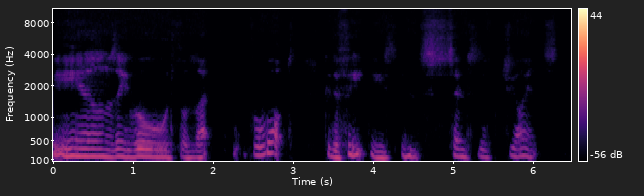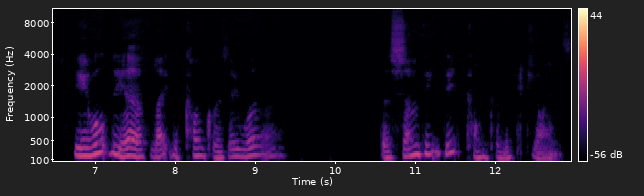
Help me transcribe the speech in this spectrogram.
Eons they ruled for that, for what could defeat these insensitive giants? They walked the earth like the conquerors they were. But something did conquer the giants,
